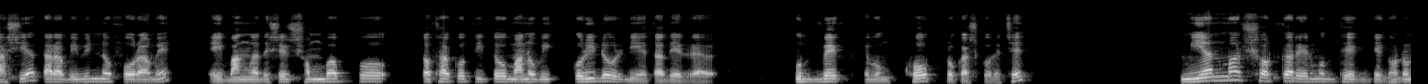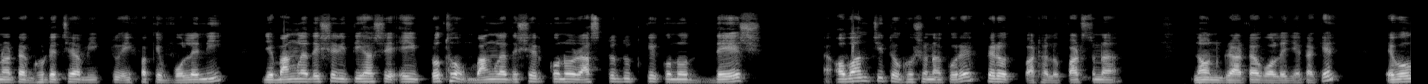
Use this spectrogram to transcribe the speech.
রাশিয়া, তারা বিভিন্ন ফোরামে এই বাংলাদেশের সম্ভাব্য তথাকথিত মানবিক করিডোর নিয়ে তাদের উদ্বেগ এবং ক্ষোভ প্রকাশ করেছে। মিয়ানমার সরকারের মধ্যে যে ঘটনাটা ঘটেছে, আমি একটু এই ফাঁকে বলে নিই যে বাংলাদেশের ইতিহাসে এই প্রথম বাংলাদেশের কোনো রাষ্ট্রদূতকে কোনো দেশ অবাঞ্ছিত ঘোষণা করে ফেরত পাঠালো, পার্সোনা নন গ্রাটা বলে যেটাকে। এবং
